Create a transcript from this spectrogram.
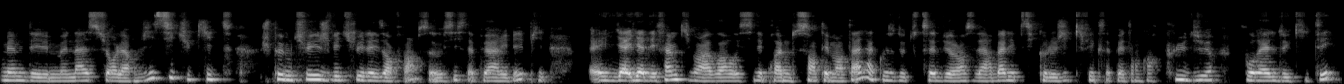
même des menaces sur leur vie. Si tu quittes, je peux me tuer, je vais tuer les enfants. Ça aussi, ça peut arriver. Puis, euh, il y a, y a, des femmes qui vont avoir aussi des problèmes de santé mentale à cause de toute cette violence verbale et psychologique qui fait que ça peut être encore plus dur pour elles de quitter.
